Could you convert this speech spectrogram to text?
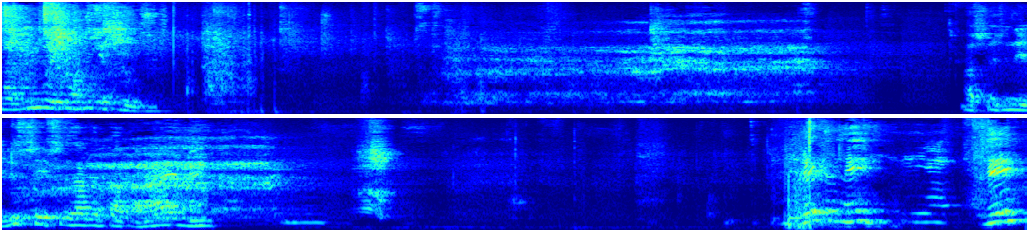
Maar die moet je nog een keer proeven. Als ze niet lust heeft, dan een papegaaien, hè? Je weet het niet? Nee. Nee?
